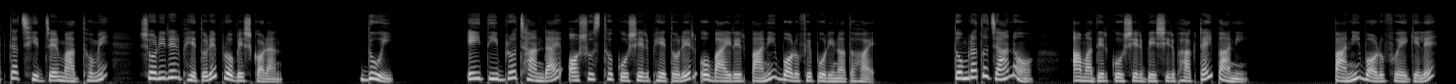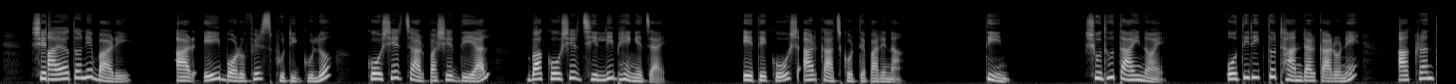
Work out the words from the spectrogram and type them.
একটা ছিদ্রের মাধ্যমে শরীরের ভেতরে প্রবেশ করান। দুই, এই তীব্র ঠান্ডায় অসুস্থ কোষের ভেতরের ও বাইরের পানি বরফে পরিণত হয়। তোমরা তো জানো, আমাদের কোষের বেশিরভাগটাই পানি। পানি বরফ হয়ে গেলে সে আয়তনে বাড়ে। আর এই বরফের স্ফুটিকগুলো কোষের চারপাশের দেয়াল বা কোষের ঝিল্লি ভেঙে যায়। এতে কোষ আর কাজ করতে পারে না। তিন, শুধু তাই নয়, অতিরিক্ত ঠান্ডার কারণে আক্রান্ত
